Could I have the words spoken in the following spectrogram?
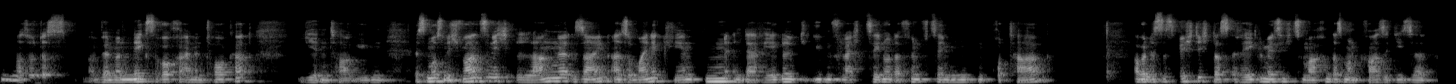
Mhm. Also das, wenn man nächste Woche einen Talk hat, jeden Tag üben. Es muss nicht wahnsinnig lange sein. Also meine Klienten in der Regel, die üben vielleicht 10 oder 15 Minuten pro Tag. Aber das ist wichtig, das regelmäßig zu machen, dass man quasi diese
